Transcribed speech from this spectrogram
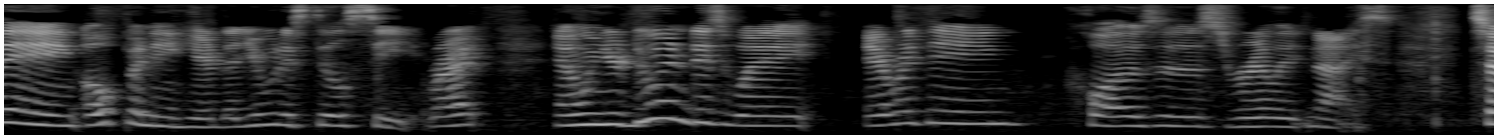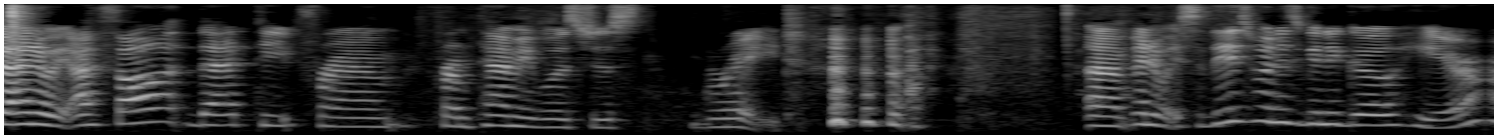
thing opening here that you would still see right and when you're doing this way everything closes really nice so anyway I thought that tip from from Tammy was just great. um, anyway, so this one is going to go here.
